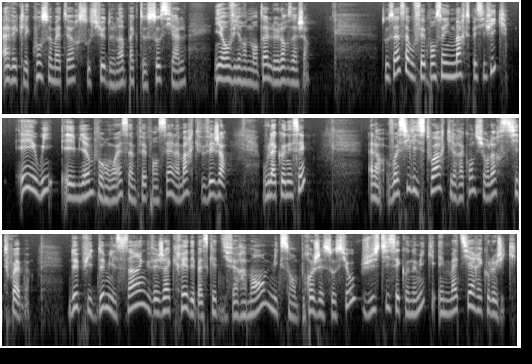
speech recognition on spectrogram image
avec les consommateurs soucieux de l'impact social et environnemental de leurs achats. Tout ça, ça vous fait penser à une marque spécifique? Eh oui, eh bien pour moi, ça me fait penser à la marque Veja. Vous la connaissez? Alors, voici l'histoire qu'ils racontent sur leur site web. Depuis 2005, Veja crée des baskets différemment, mixant projets sociaux, justice économique et matière écologique.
